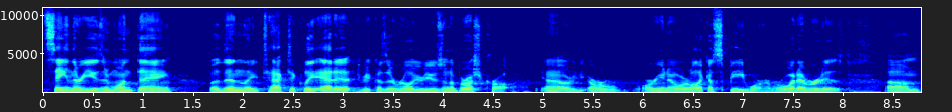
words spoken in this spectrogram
saying they're using one thing, but then they tactically edit because they're really using a brush crawl, you know, or, or, or, you know, or like a speed worm or whatever it is. Um,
